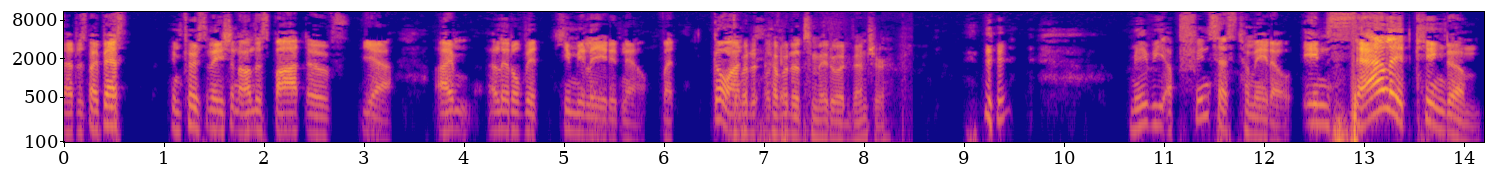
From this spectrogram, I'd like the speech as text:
That was my best impersonation on the spot of, yeah, I'm a little bit humiliated now, but go How on. about, a, how about a tomato adventure? Maybe a princess tomato in Salad Kingdom.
